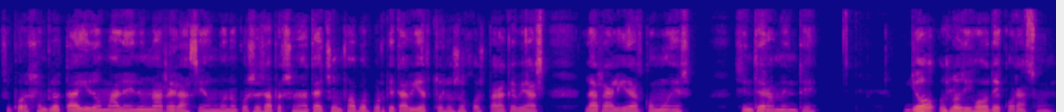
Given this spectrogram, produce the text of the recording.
si por ejemplo te ha ido mal en una relación, bueno, pues esa persona te ha hecho un favor porque te ha abierto los ojos para que veas la realidad como es, sinceramente. Yo os lo digo de corazón.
